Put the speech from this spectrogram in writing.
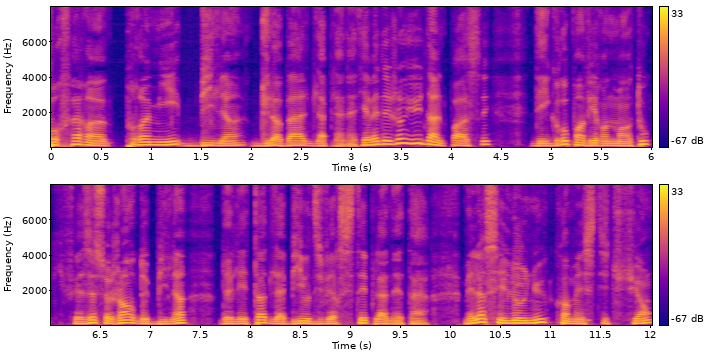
pour faire un premier bilan global de la planète. Il y avait déjà eu dans le passé des groupes environnementaux qui faisaient ce genre de bilan de l'état de la biodiversité planétaire. Mais là, c'est l'ONU comme institution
